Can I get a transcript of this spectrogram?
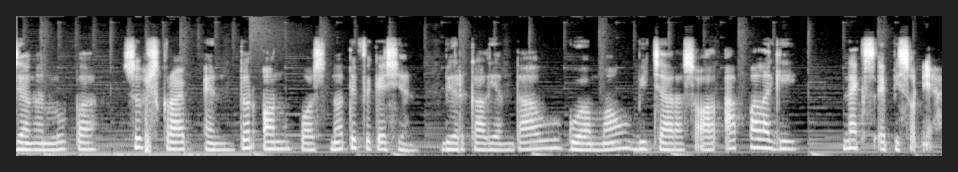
jangan lupa subscribe and turn on post notification biar kalian tahu gua mau bicara soal apa lagi next episode-nya.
